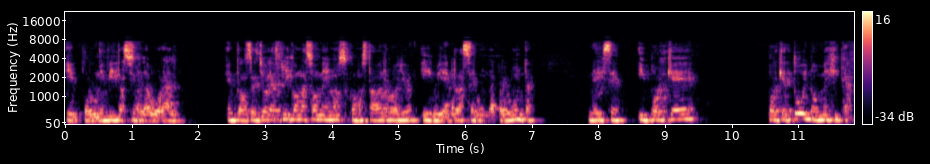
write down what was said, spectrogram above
Y por una invitación laboral. Entonces yo le explico más o menos cómo estaba el rollo y viene la segunda pregunta. Me dice, ¿y por qué, por qué tú y no mexicano?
